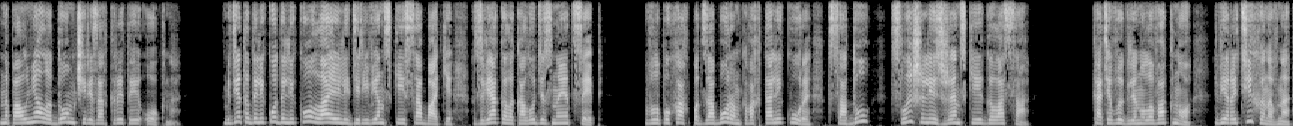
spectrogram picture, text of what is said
наполняла дом через открытые окна. Где-то далеко-далеко лаяли деревенские собаки, звякала колодезная цепь. В лопухах под забором квахтали куры, в саду слышались женские голоса. Катя выглянула в окно. Вера Тихоновна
